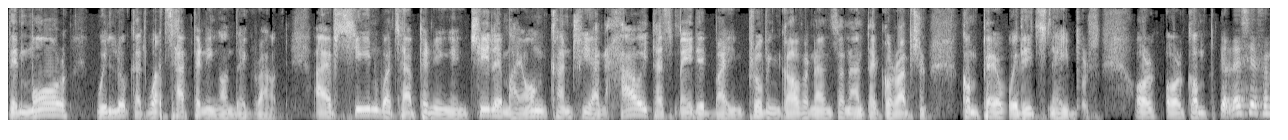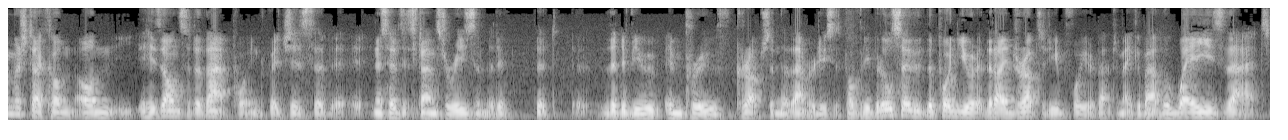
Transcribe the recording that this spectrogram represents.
the more we look at what's happening on the ground. I've seen what's happening in Chile, my own own country and how it has made it by improving governance and anti-corruption compared with its neighbors. Or, or comp- let's hear from Mushtaq on, on his answer to that point, which is that in a sense it stands to reason that if, that, that if you improve corruption, that that reduces poverty. But also the point you, that I interrupted you before you were about to make about the ways that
